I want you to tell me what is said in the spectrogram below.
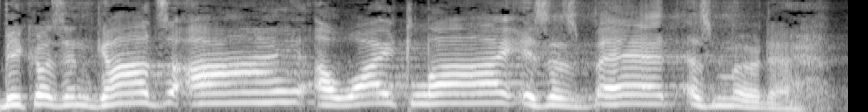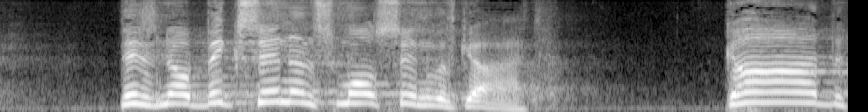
Because in God's eye, a white lie is as bad as murder. There's no big sin and small sin with God. God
